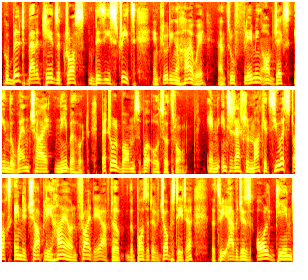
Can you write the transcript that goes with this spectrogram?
who built barricades across busy streets, including a highway, and threw flaming objects in the Wan Chai neighborhood. Petrol bombs were also thrown. In international markets, US stocks ended sharply higher on Friday after the positive jobs data. The three averages all gained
